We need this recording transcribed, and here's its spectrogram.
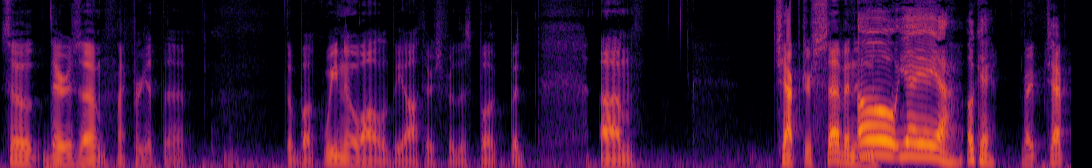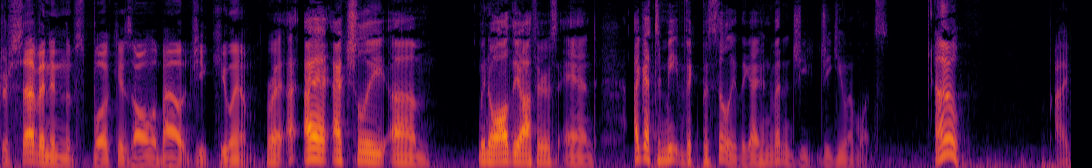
So there's um, I forget the the book. We know all of the authors for this book, but um, chapter seven. In Oh yeah yeah yeah. Okay. Right, chapter seven in this book is all about GQM. Right. I, I actually um, we know all the authors, and I got to meet Vic Basili, the guy who invented G- GQM once. Oh, I,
